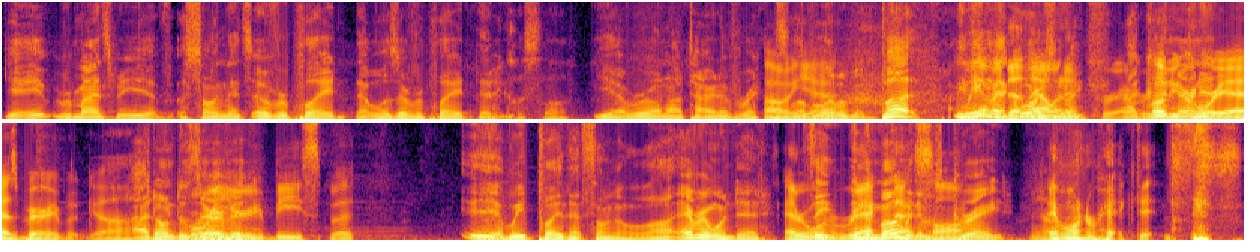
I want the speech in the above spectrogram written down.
Yeah, it reminds me of a song that's overplayed. That was overplayed. That reckless love. yeah, we're all not tired of reckless Oh, love yeah. a little bit, but I mean, We haven't that done that one and in forever. I Love Love couldn't you, earn Cory it. Asbury, but God, I don't Cory, deserve you're it. a beast, but Yeah, Mm. we played that song a lot. Everyone did. Everyone See, in the wrecked moment. that it was song. great. Yeah. everyone wrecked it.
